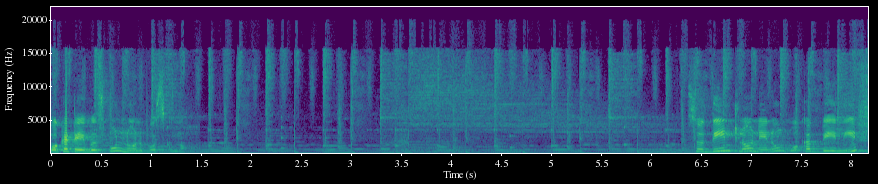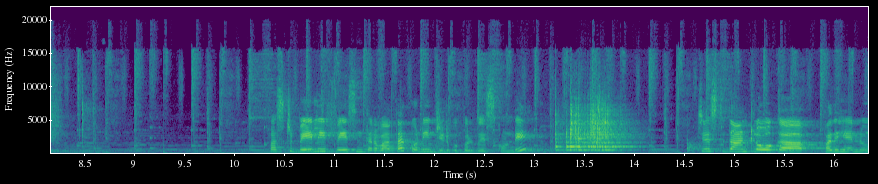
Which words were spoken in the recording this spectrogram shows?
ఒక టేబుల్ స్పూన్ నూనె పోసుకుందాం. సో దీంట్లో నేను ఒక బేలీఫ్ ఫస్ట్ బేలీఫ్ వేసిన తర్వాత కొన్ని జీడిపప్పులు వేసుకోండి. జస్ట్ దాంట్లో ఒక పదిహేను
